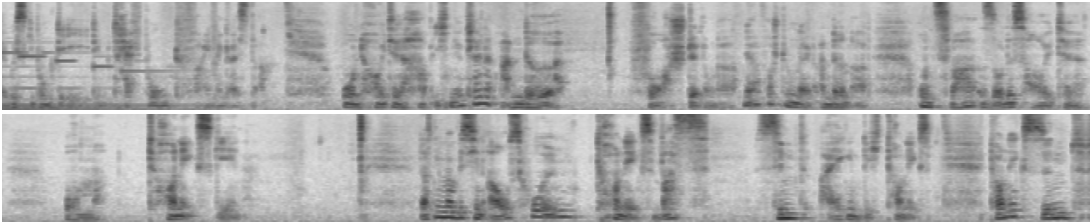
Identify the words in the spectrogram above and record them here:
bei whisky.de, dem Treffpunkt feiner Geister. Und heute habe ich eine kleine andere Vorstellung, ja, Vorstellung einer anderen Art. Und zwar soll es heute um Tonics gehen. Lass mich mal ein bisschen ausholen. Tonics, was sind eigentlich Tonics? Tonics sind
